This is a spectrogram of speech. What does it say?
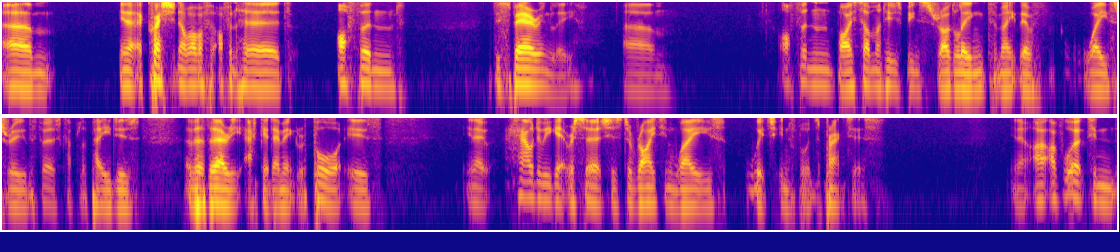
Um, you know, a question I've often heard, often despairingly, um, often by someone who's been struggling to make their way through the first couple of pages of a very academic report is, you know, how do we get researchers to write in ways which influence practice? You know, I, have worked in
